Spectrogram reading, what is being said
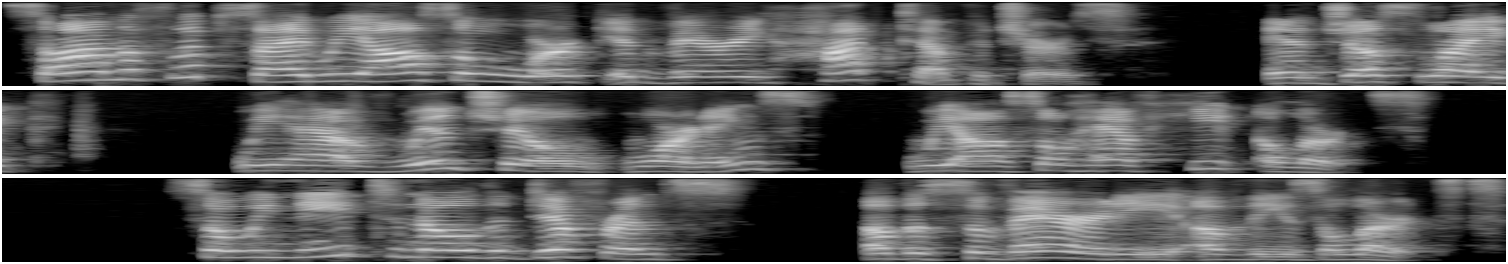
So on the flip side, we also work in very hot temperatures. And just like we have wind chill warnings, we also have heat alerts. So we need to know the difference of the severity of these alerts.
